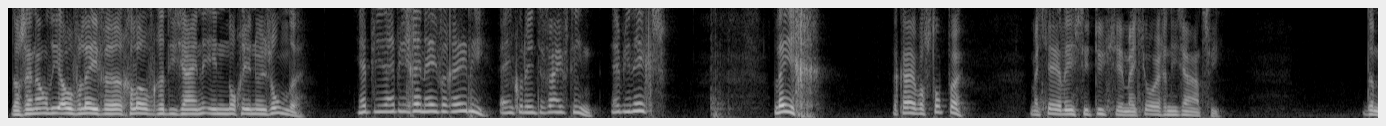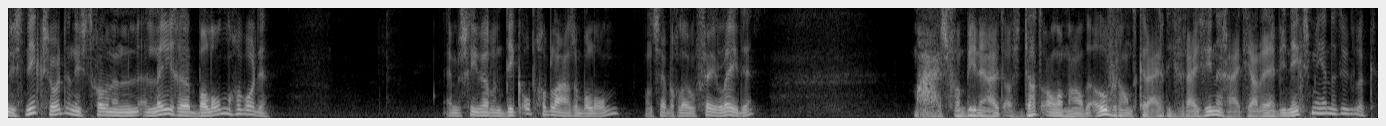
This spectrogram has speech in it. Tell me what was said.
Dan zijn al die overleven gelovigen, die zijn in, nog in hun zonde. Heb je, heb je geen evangelie. 1 Korinthe 15. Heb je niks. Leeg. Dan kan je wel stoppen. Met je hele instituutje, met je organisatie. Dan is het niks hoor. Dan is het gewoon een lege ballon geworden. En misschien wel een dik opgeblazen ballon. Want ze hebben geloof ik veel leden. Maar als van binnenuit, als dat allemaal de overhand krijgt, die vrijzinnigheid, ja, dan heb je niks meer natuurlijk.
